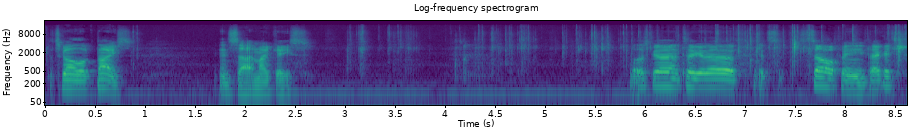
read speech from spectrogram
It's gonna look nice inside my case. Let's go ahead and take it out of its cellophane package.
